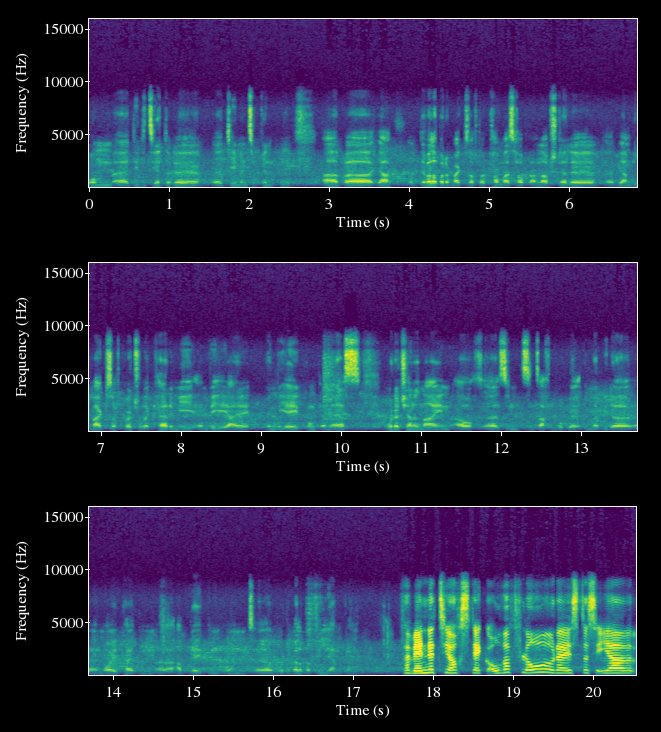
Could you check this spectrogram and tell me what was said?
um dediziertere Themen zu finden. Aber ja, developer.microsoft.com als Hauptanlaufstelle. wir haben die Microsoft Virtual Academy, MBA.ms oder Channel 9 auch sind, sind Sachen, wo wir immer wieder äh, Neuigkeiten äh, updaten und äh, wo Developer viel lernen können. Verwendet ihr auch Stack Overflow oder ist das eher,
